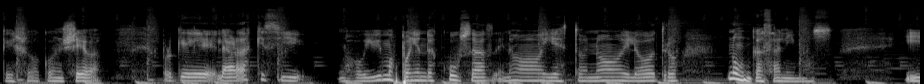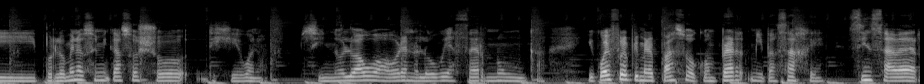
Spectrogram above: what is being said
que ello conlleva. Porque la verdad es que si nos vivimos poniendo excusas de no, y esto no, y lo otro, nunca salimos. Y por lo menos en mi caso yo dije, bueno, si no lo hago ahora no lo voy a hacer nunca. ¿Y cuál fue el primer paso? Comprar mi pasaje sin saber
